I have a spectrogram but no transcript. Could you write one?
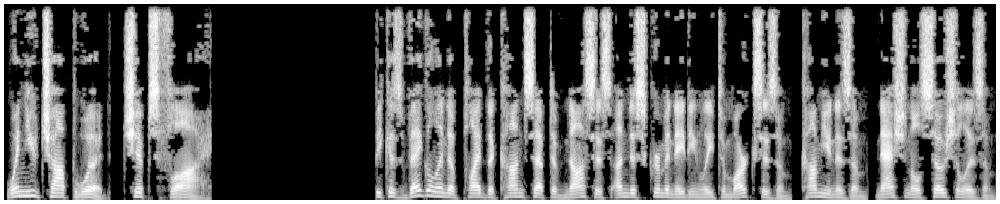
When you chop wood, chips fly. Because Voegelin applied the concept of gnosis undiscriminatingly to Marxism, communism, National Socialism,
